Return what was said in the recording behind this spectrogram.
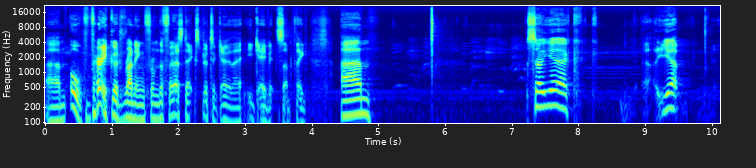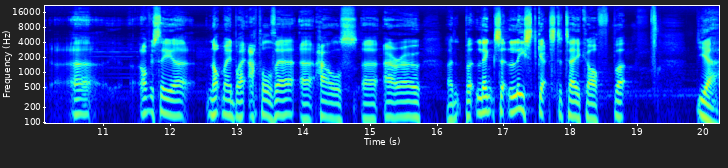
Um, oh, very good running from the first extra to go there. He gave it something. Um, so yeah, yep. Uh, obviously, uh, not made by Apple there. Uh, Hal's uh, Arrow, but Linx at least gets to take off. But yeah,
